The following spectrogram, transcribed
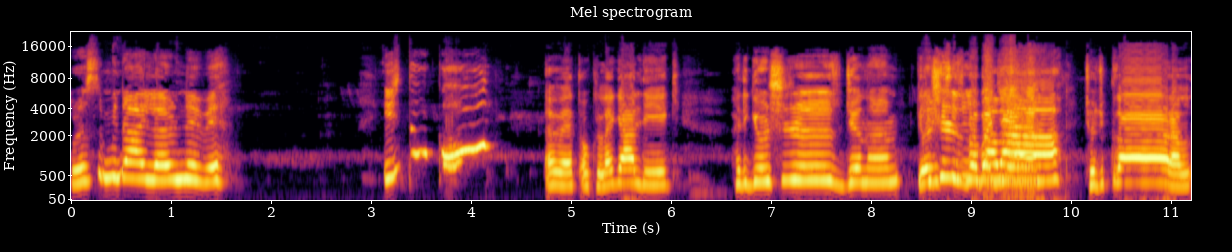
Burası Mirayların evi. İşte okul. Evet okula geldik. Hadi görüşürüz canım. Görüşürüz, Görüşürüz babacığım. baba. Çocuklar Al-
